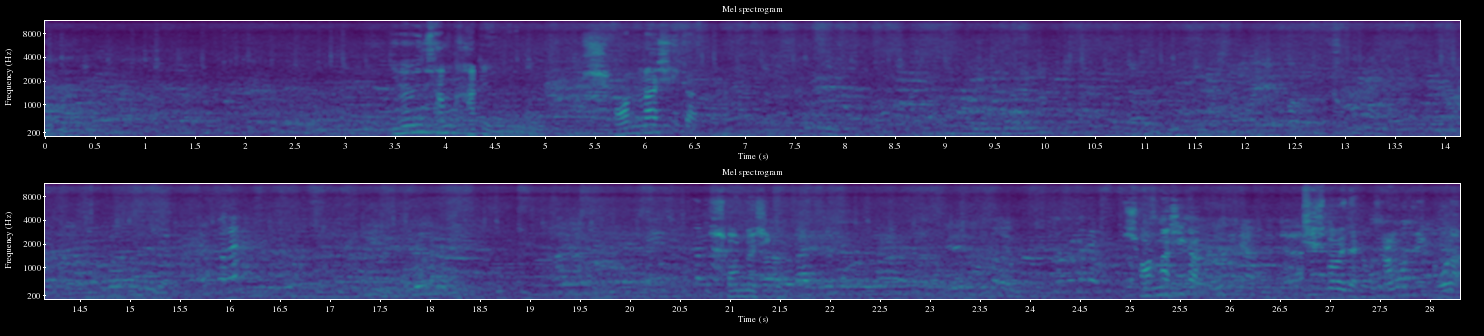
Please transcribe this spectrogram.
কখনো। এভাবে কিন্তু শামুক হাঁটে? সন্ন্যাসী কাকা সন্ন্যাসী সন্ন্যাসী বিশেষভাবে দেখাবো। সামুদ্রিক ঘোড়া।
